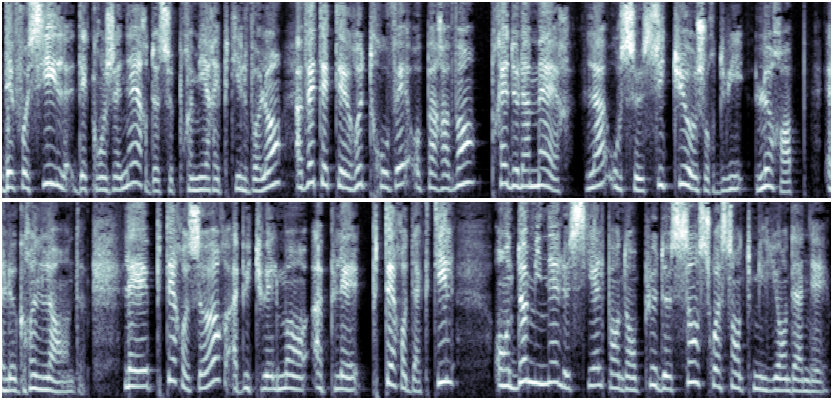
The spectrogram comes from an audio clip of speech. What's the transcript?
Des fossiles des congénères de ce premier reptile volant avaient été retrouvés auparavant près de la mer, là où se situe aujourd'hui l'Europe et le Groenland. Les ptérosaures, habituellement appelés ptérodactyles, ont dominé le ciel pendant plus de 160 millions d'années.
